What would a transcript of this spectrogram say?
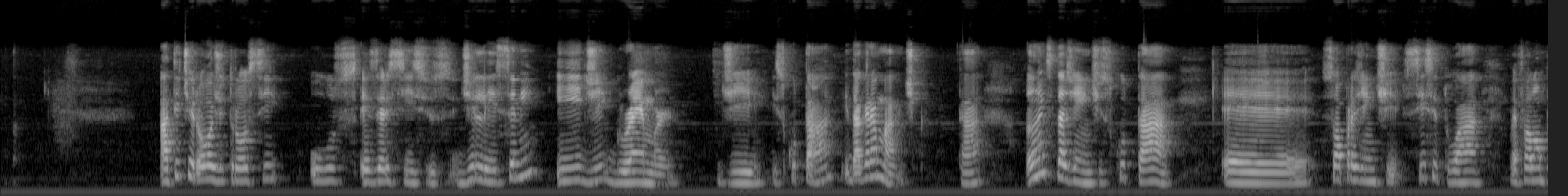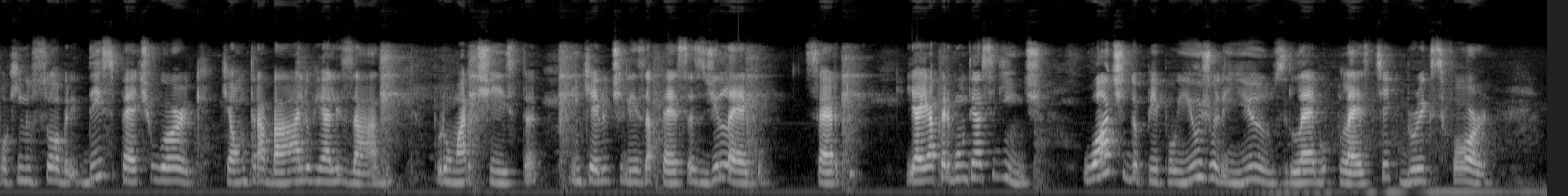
A teacher hoje trouxe os exercícios de listening e de grammar, de escutar e da gramática, tá? Antes da gente escutar, é, só para a gente se situar, vai falar um pouquinho sobre dispatch work, que é um trabalho realizado por um artista em que ele utiliza peças de Lego, certo? E aí a pergunta é a seguinte: What do people usually use Lego plastic bricks for?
